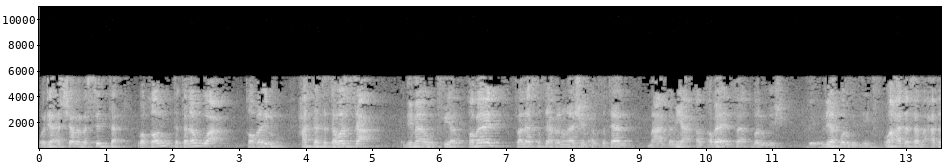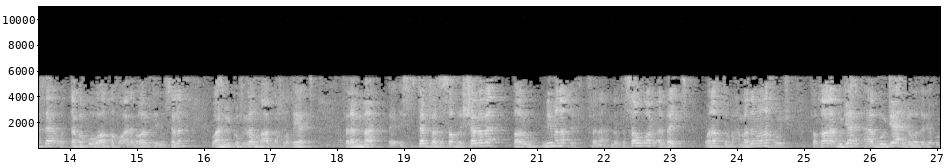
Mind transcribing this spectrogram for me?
وجاء الشباب الستة وقالوا تتنوع قبائلهم حتى تتوزع دماؤه في القبائل فلا يستطيع بنو هاشم القتال مع جميع القبائل فيقبلوا إيش؟ ليقبلوا بالدين. وحدث ما حدث واتفقوا ووقفوا على بوابة النبي صلى الله عليه وسلم وأهل الكفر لهم بعض الأخلاقيات. فلما استنفذ صبر الشببة قالوا لما نقف؟ فنتصور البيت ونقتل محمدا ونخرج. فقال أبو جهل أبو جهل هو الذي يقول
